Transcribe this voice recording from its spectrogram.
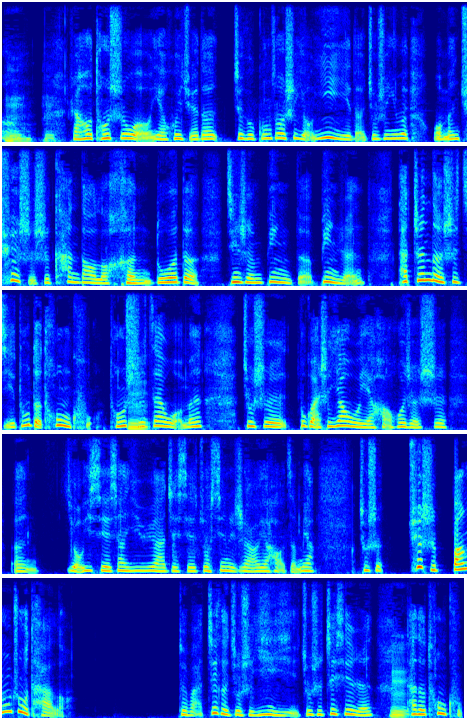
嗯嗯然后同时我也会觉得这个工作是有意义的，就是因为我们确实是看到了很多的精神病的病人，他真的是极度的痛苦。同时，嗯在我们就是不管是药物也好，或者是嗯有一些像抑郁啊这些做心理治疗也好，怎么样，就是确实帮助他了，对吧？这个就是意义，就是这些人嗯他的痛苦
